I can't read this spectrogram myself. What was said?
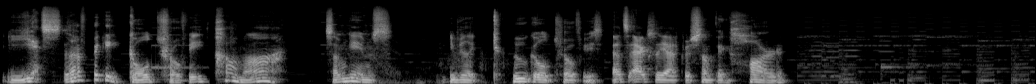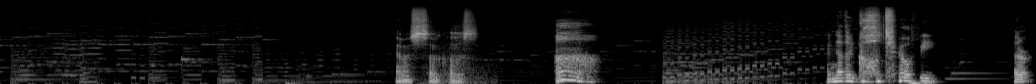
Yes! Is that a freaking gold trophy? Come on. Some games give you like two gold trophies. That's actually after something hard. That was so close. Ah! Another gold trophy! They're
